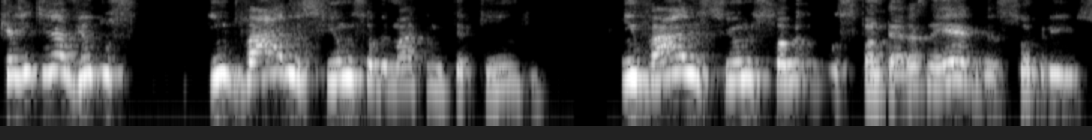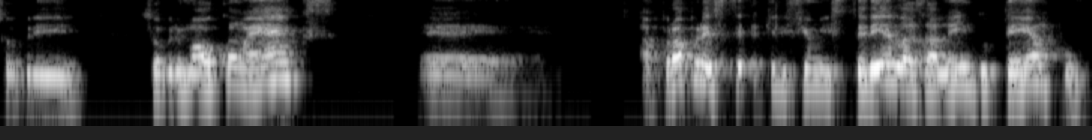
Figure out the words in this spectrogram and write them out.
que a gente já viu dos em vários filmes sobre Martin Luther King, em vários filmes sobre os Panteras Negras, sobre, sobre, sobre Malcolm X, é, a própria aquele filme Estrelas Além do Tempo,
